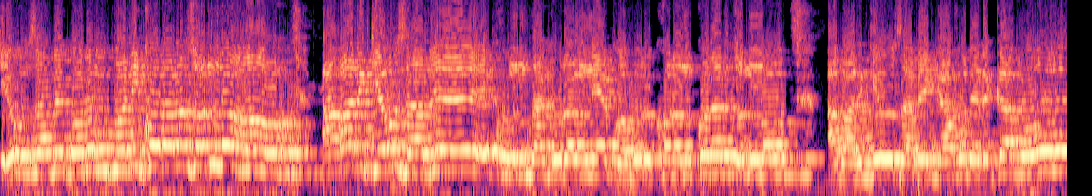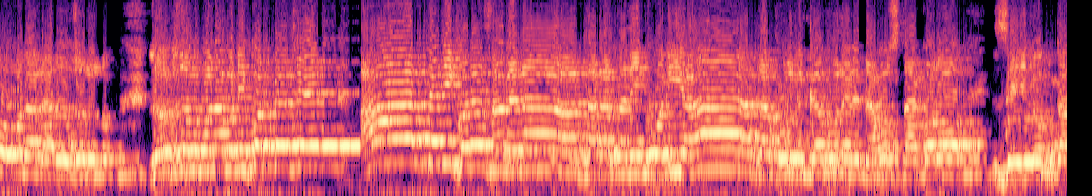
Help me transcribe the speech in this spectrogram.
কেউ যাবে গরম পানি করার জন্য, আবার কেউ যাবে খুন্দা কুড়াল নিয়ে কবর খনন করার জন্য, আবার কেউ যাবে কাপড়ের কাপড় আনার জন্য। লোকজন বলাবলি করবে তাড়াতাড়ি করিয়া দাফন কাপড়ের ব্যবস্থা করো, যেই লোকটা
